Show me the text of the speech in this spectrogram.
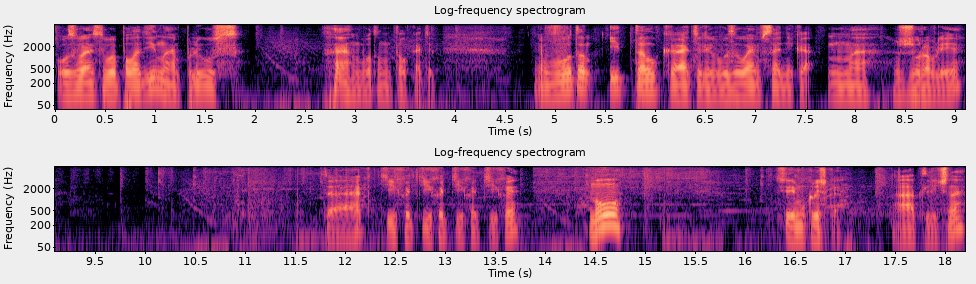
Вызываем с тобой паладина плюс... Ха, вот он и толкатель. Вот он и толкатель. Вызываем всадника на журавле. Так, тихо, тихо, тихо, тихо. Ну? Все, ему крышка. Отлично.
